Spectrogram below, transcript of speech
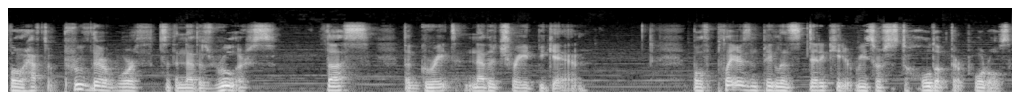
but would have to prove their worth to the nether's rulers. Thus, the great nether trade began. Both players and piglins dedicated resources to hold up their portals,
